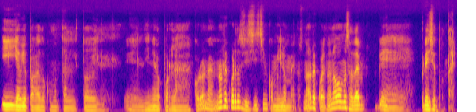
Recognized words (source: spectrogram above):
Y ya había pagado como tal todo el, dinero por la corona. No recuerdo si sí 5 mil o menos. No recuerdo. No vamos a dar eh, precio total.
